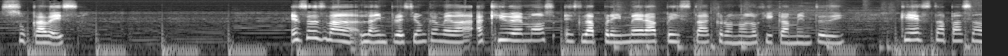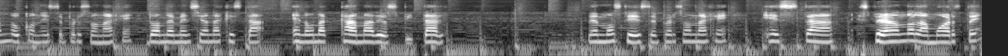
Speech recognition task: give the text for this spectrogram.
su cabeza. Esa es la, la, impresión que me da. Aquí vemos, es la primera pista cronológicamente de qué está pasando con este personaje, donde menciona que está en una cama de hospital. Vemos que este personaje está esperando la muerte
